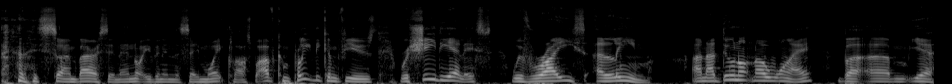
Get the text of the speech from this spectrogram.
it's so embarrassing. They're not even in the same weight class. But I've completely confused Rashidi Ellis with Raeese Aleem, and I do not know why. But um, yeah,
